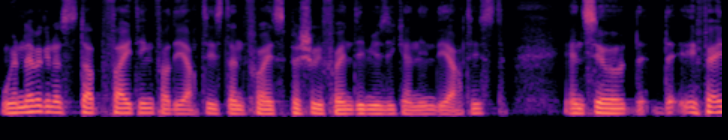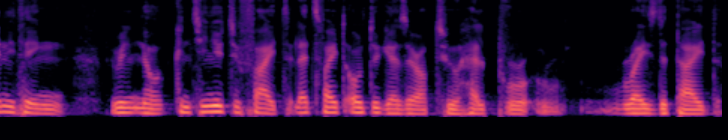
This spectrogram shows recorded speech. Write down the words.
We're never going to stop fighting for the artist and for especially for indie music and indie artists. And so, if anything, we you know continue to fight. Let's fight all together to help raise the tide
